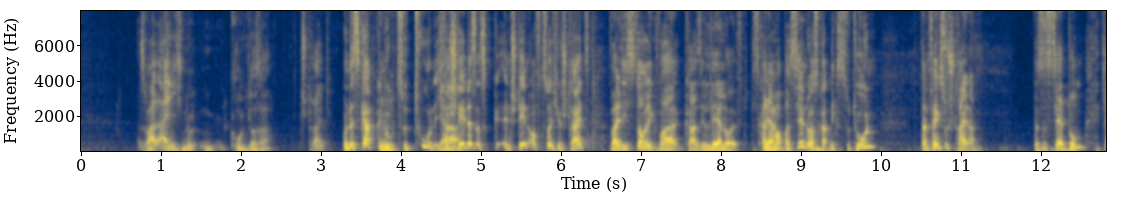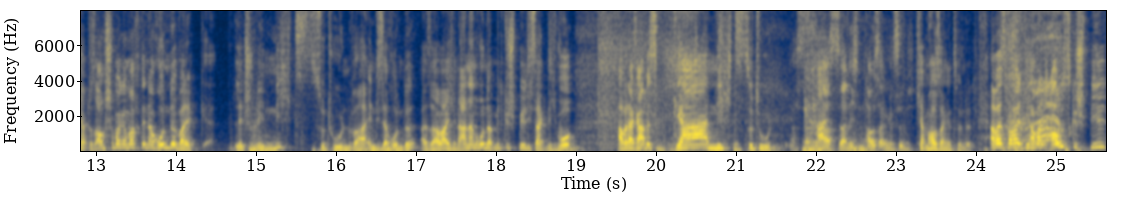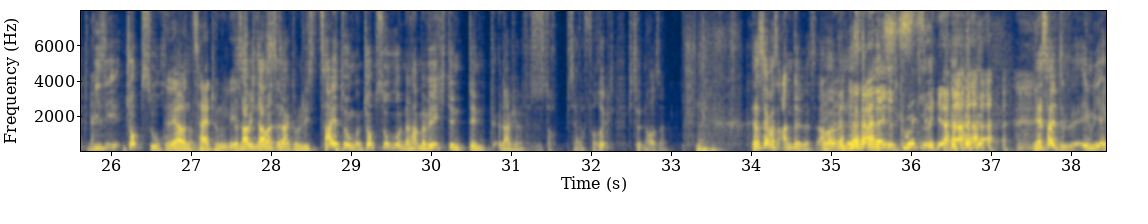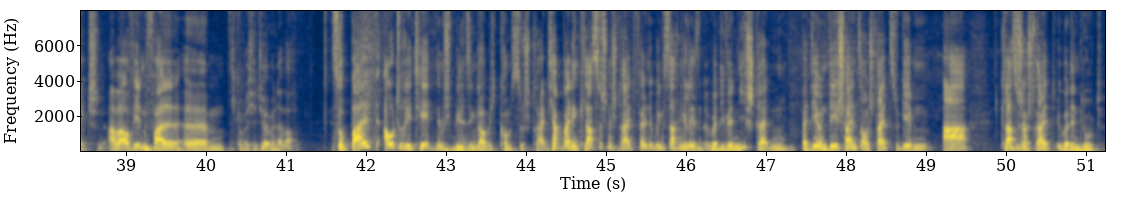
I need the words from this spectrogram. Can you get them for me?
Es war halt eigentlich nur ein grundloser Streit. Und es gab genug zu tun. Ich Ja. verstehe das, es entstehen oft solche Streits, weil die Story qua- quasi leer läuft. Das kann ja, Ja. mal passieren, du hast gerade nichts zu tun, dann fängst du Streit an. Das ist sehr dumm. Ich habe das auch schon mal gemacht in der Runde, weil äh, literally nichts zu tun war in dieser Runde. Also da war ich in einer anderen Runde, hab mitgespielt, ich sag nicht wo. Aber da gab es gar nichts zu tun. Hast du, dann, hast du da nicht ein Haus angezündet? Ich habe ein Haus angezündet. Aber es war halt, die haben halt ausgespielt, wie sie Jobsuche Ja, machen. und Zeitungen lesen. Das habe ich damals ja. gesagt. Du liest Zeitung und Jobsuche und dann haben wir wirklich den. den da habe ich gedacht, das ist doch, ist ja doch verrückt. Ich zünde ein Haus an. Das ist ja was anderes. Aber wenn das. Escalated quickly. Ja, ist halt irgendwie Action. Aber auf jeden Fall, ähm, Ich komme durch die Tür mit der Waffe. Sobald Autoritäten im Spiel sind, glaube ich, kommst du Streit. Ich habe bei den klassischen Streitfällen übrigens Sachen gelesen, über die wir nie streiten. Bei D&D scheint es auch Streit zu geben. A, klassischer Streit über den Loot.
